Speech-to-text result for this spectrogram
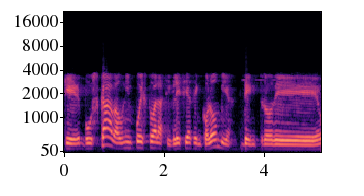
que buscaba un impuesto a las iglesias en Colombia dentro de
